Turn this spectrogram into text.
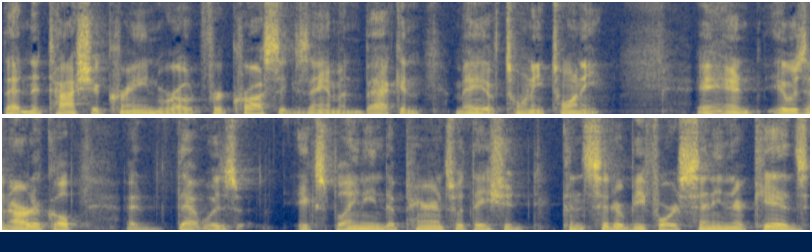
that Natasha Crain wrote for Cross Examine back in May of 2020. And it was an article uh, that was explaining to parents what they should consider before sending their kids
